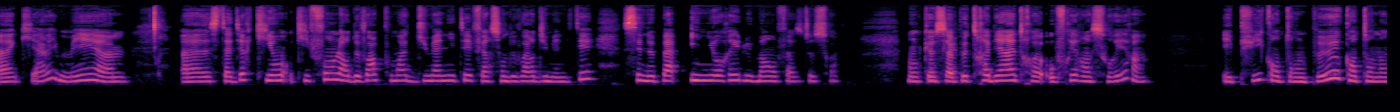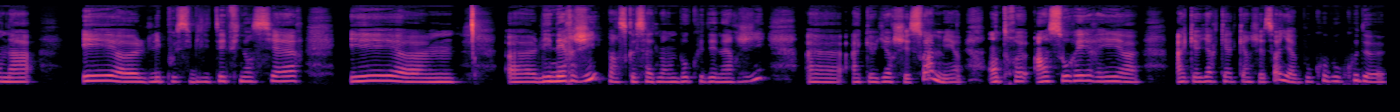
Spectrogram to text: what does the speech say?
heu, qui arrivent, mais c'est-à-dire qui ont qui font leur devoir pour moi d'humanité. Faire son devoir d'humanité, c'est ne pas ignorer l'humain en face de soi. Donc ça peut très bien être, offrir un sourire et puis quand on le peut, quand on en a et les possibilités financières et l'énergie, parce que ça demande beaucoup d'énergie, accueillir chez soi, mais entre un sourire et accueillir quelqu'un chez soi, il y a beaucoup, beaucoup de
